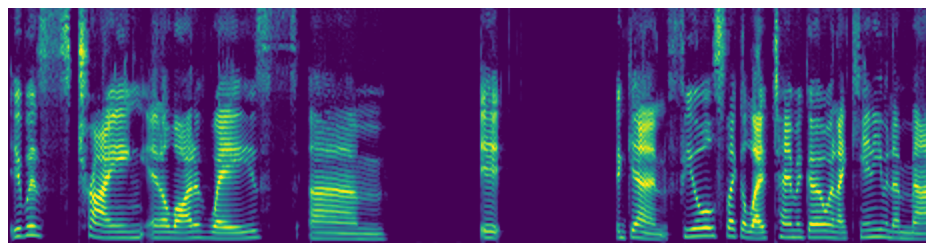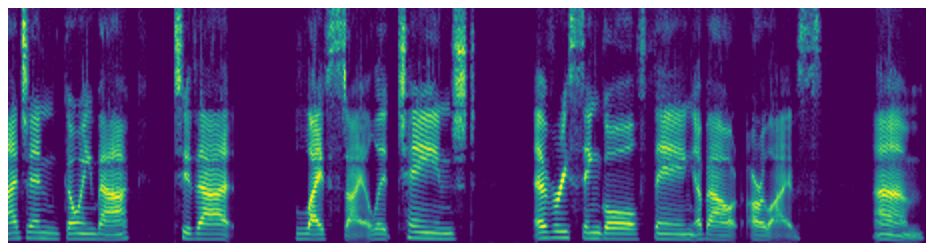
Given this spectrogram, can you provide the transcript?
It was trying in a lot of ways. Um, it again feels like a lifetime ago, and I can't even imagine going back to that lifestyle. It changed every single thing about our lives. Um,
